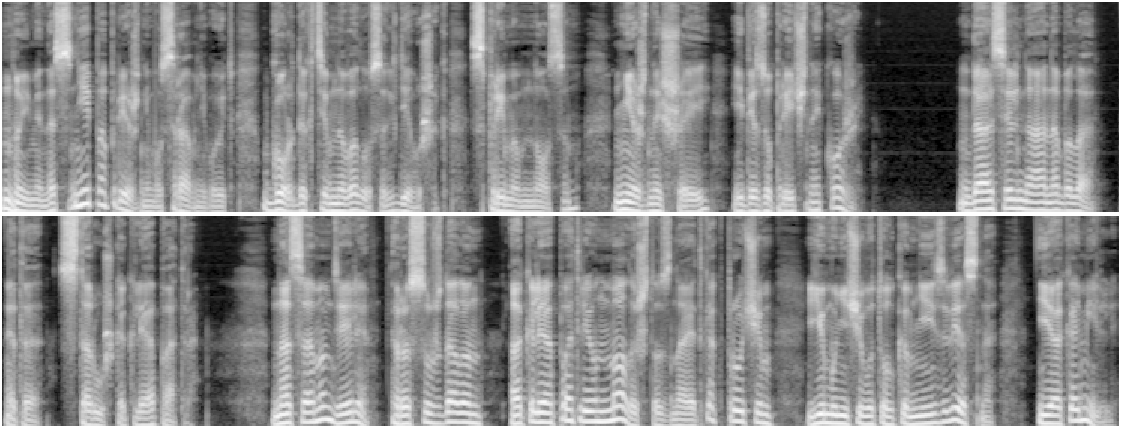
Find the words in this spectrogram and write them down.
но именно с ней по-прежнему сравнивают гордых темноволосых девушек с прямым носом, нежной шеей и безупречной кожей. Да, сильна она была, эта старушка Клеопатра. На самом деле, рассуждал он, о Клеопатре он мало что знает, как, впрочем, ему ничего толком не известно, и о Камилле,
